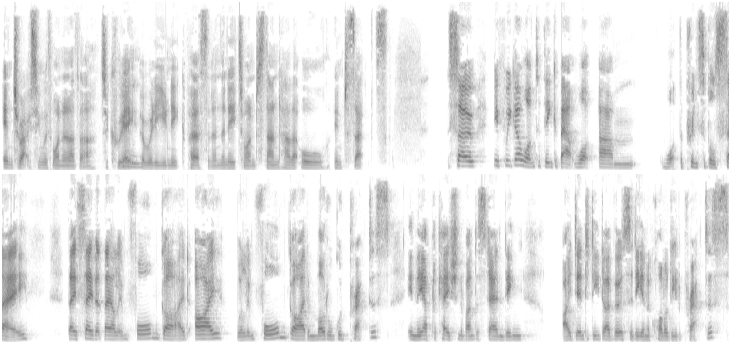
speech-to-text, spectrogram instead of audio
interacting with one another to create mm. a really unique person and the need to understand how that all intersects. So if we go on to think about what um, what the principles say, they say that they'll inform, guide. I will inform, guide, and model good practice in the application of understanding identity, diversity, and equality to practice.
